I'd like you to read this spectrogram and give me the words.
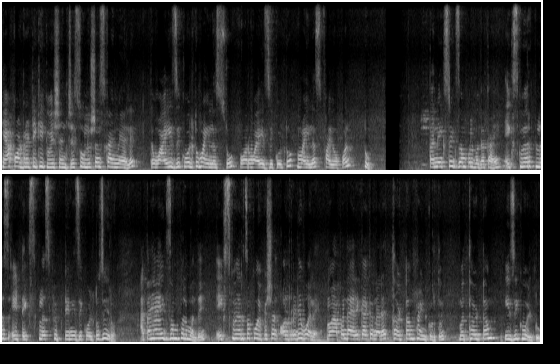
ह्या क्वाड्रॅटिक इक्वेशनचे सोल्युशन्स काय मिळाले? तर y is equal to minus two और y is equal to minus five upon two तर नेक्स्ट एक्झाम्पल बघा काय? X square plus eight x plus fifteen is equal to zero आता ह्या एक्झाम्पलमध्ये एक्स स्क्वेअरचा कोएफिशियंट ऑलरेडी वन आहे. मग आपण डायरेक्ट काय करणार आहे? थर्ड टर्म फाइंड करतोय. मग third term is equal to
